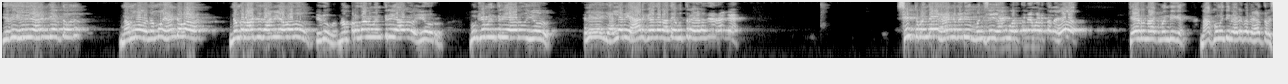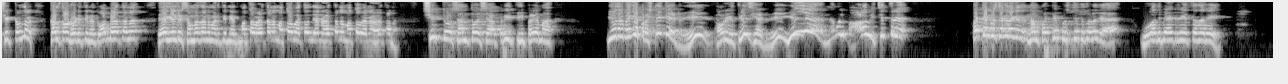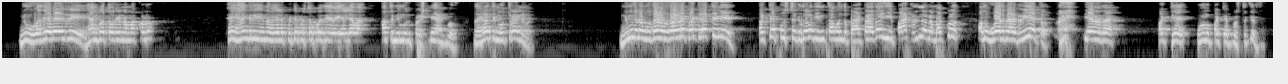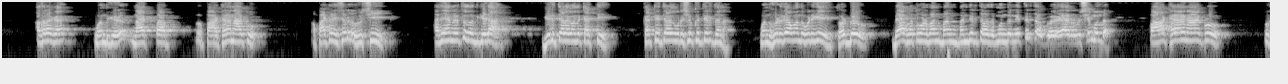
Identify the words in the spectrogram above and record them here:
ಇದು ಇದು ಹೆಂಗಿರ್ತವ ನಮ್ಮ ನಮ್ಮ ಹೆಂಗವ? ನಮ್ಮ ರಾಜಧಾನಿ ಯಾವುದು? ಇದು ನಮ್ಮ ಪ್ರಧಾನಮಂತ್ರಿ ಯಾರು? ಇವರು. ಮುಖ್ಯಮಂತ್ರಿ ಯಾರು? ಇವರು. ಇಲ್ಲಿ ಎಲ್ಲರೂ ಯಾರು ಕೇಳಿದ್ರು ಅದೇ ಉತ್ತರ ಹೇಳದೆ ಹಂಗೆ ಸಿಟ್ಟು ಬಂದಾಗ ಹೆಂಗ್ ನಡಿ? ಮನುಷ್ಯ ಹೆಂಗ್ ವರ್ತನೆ ಮಾಡ್ತಾನ? ಹೇಳ. ಕೇಳ್ರಿ ನಾಲ್ಕು ಮಂದಿಗೆ. ನಾಲ್ಕು ಮಂದಿ ಬೇರೆ ಬೇರೆ ಹೇಳ್ತಾರೆ. ಸಿಟ್ಟು ಅಂದ್ರೆ ಕಲ್ ತೊಗೊಂಡು ಹೊಡಿತೀನಿ ಅಂತ ಒಬ್ಬ ಹೇಳ್ತಾನ. ಹೇಗಿಲ್ರಿ ಸಮಾಧಾನ ಮಾಡ್ತೀನಿ ಅಂತ ಮತ್ತೊಬ್ಬ ಹೇಳ್ತಾನ. ಮತ್ತೊಬ್ಬ ಮತ್ತೊಂದು ಏನೋ ಹೇಳ್ತಾನ. ಮತ್ತೊಬ್ಬ ಏನೋ ಹೇಳ್ತಾನ. ಸಿಟ್ಟು, ಸಂತೋಷ, ಪ್ರೀತಿ, ಪ್ರೇಮ ಇದ್ರ ಬಗ್ಗೆ ಪ್ರಶ್ನೆ ಕೇಳ್ರಿ, ಅವ್ರಿಗೆ ತಿಳಿಸಿ ಹೇಳ್ರಿ. ಇಲ್ಲ, ನಮ್ಮಲ್ಲಿ ಬಹಳ ವಿಚಿತ್ರ ಪಠ್ಯ ಪುಸ್ತಕದಾಗ ನಮ್ಮ ಪಠ್ಯ ಪುಸ್ತಕದೊಳಗ ಓದಬೇಡ್ರಿ ಅಂತದ ರೀ. ನೀವು ಓದೇಬೇಡ್ರಿ ಹೆಂಗ್ ಗೊತ್ತವ್ರಿ ನಮ್ಮ ಮಕ್ಕಳು? ಹೇ ಹೆಂಗ್ರಿ ನಾವು ಎಲ್ಲ ಪಠ್ಯ ಪುಸ್ತಕ ಓದಿದೇವೆ, ಎಲ್ಲವ? ಅಂತ ನಿಮಗೆ ಪ್ರಶ್ನೆ ಆಗ್ಬೋದು. ನಾ ಹೇಳ್ತೀನಿ ಉತ್ತರ ನಿಮಗೆ. ನಿಮ್ಗೆ ನಾವು ಉದಾಹರಣೆ ಉದಾಹರಣೆ ಕೊಟ್ಟು ಹೇಳ್ತೀನಿ. ಪಠ್ಯ ಪುಸ್ತಕದೊಳಗೆ ಇಂಥ ಒಂದು ಪಾಠ ಅದ, ಈ ಪಾಠದಿಂದ ನಮ್ಮ ಮಕ್ಕಳು ಅದು ಓದಬೇಡ್ರಿ ಅಂತ. ಏನದ? ಪಠ್ಯ, ಒಂದು ಪಠ್ಯ ಪುಸ್ತಕ ಇರ್ತದೆ. ಅದ್ರಾಗ ಒಂದು ನಾಲ್ಕು ಪಾ, ಪಾಠ ನಾಲ್ಕು. ಆ ಪಾಠದ ಹೆಸರು ಋಷಿ. ಅದೇನಿರ್ತದೆ ಒಂದು ಗಿಡ? ಗಿಡ ತೆಳಗ ಒಂದು ಕಟ್ಟಿ. ಕಟ್ಟಿ ತೆಳಗ ಋಷಿ ಕೂತಿರ್ತಾನ. ಒಂದು ಹುಡುಗ, ಒಂದು ಹುಡುಗಿ, ದೊಡ್ಡ. ಬ್ಯಾಗ್ ಹೊತ್ಕೊಂಡು ಬಂದು ಬಂದು, ಬಂದಿರ್ತಾವ ಅದು ಮುಂದೆ ನಿಂತಿರ್ತಾವ. ಯಾರು ಋಷಿ ಮುಂದೆ? ಪಾಠ ನಾಲ್ಕು.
